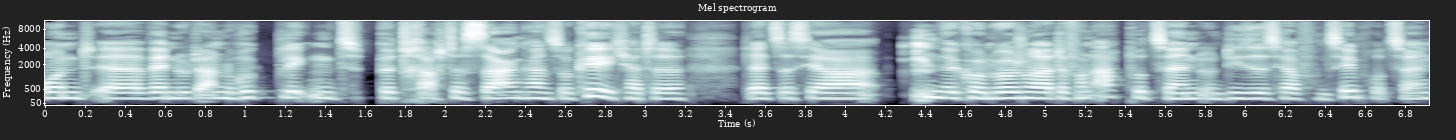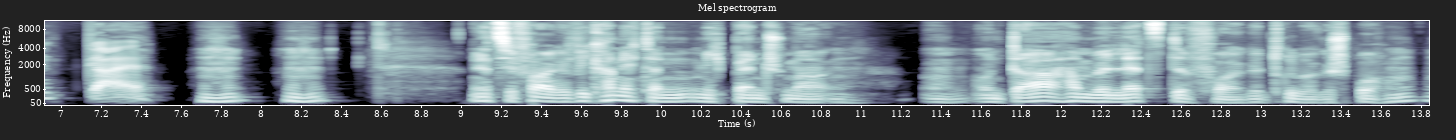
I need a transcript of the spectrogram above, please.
Und äh, wenn du dann rückblickend betrachtest, sagen kannst, okay, ich hatte letztes Jahr eine Conversion-Rate von 8% und dieses Jahr von 10%, geil. Mhm. Mhm. Jetzt die Frage, wie kann ich denn mich benchmarken? Und da haben wir letzte Folge drüber gesprochen.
